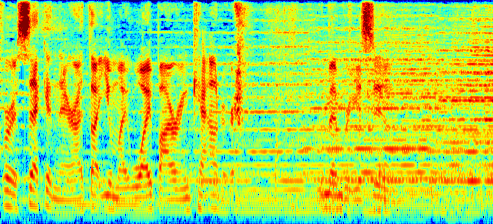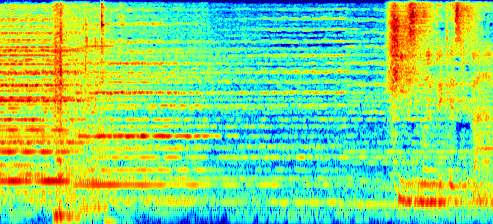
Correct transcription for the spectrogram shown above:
For a second there, I thought you might wipe our encounter. Remember you soon. He's my biggest fan.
